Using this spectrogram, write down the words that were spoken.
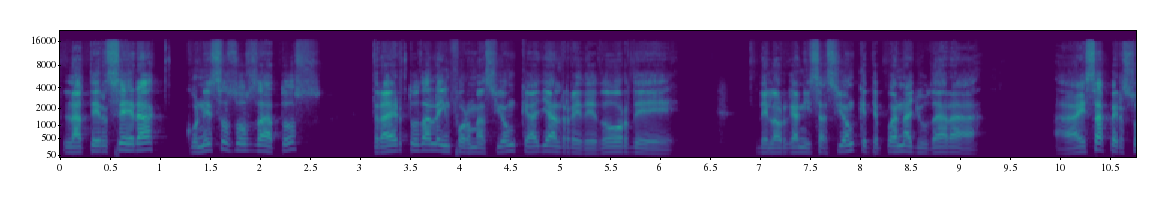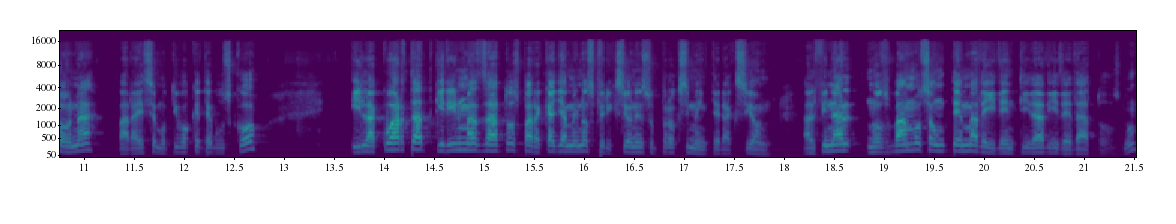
La tercera, con esos dos datos, traer toda la información que haya alrededor de, la organización que te puedan ayudar a, a esa persona para ese motivo que te buscó. Y la cuarta, adquirir más datos para que haya menos fricción en su próxima interacción. Al final nos vamos a un tema de identidad y de datos, ¿no?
